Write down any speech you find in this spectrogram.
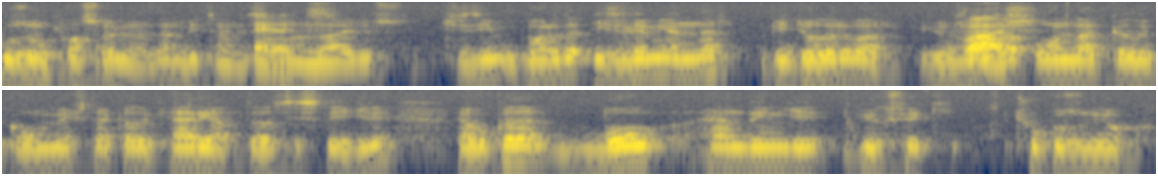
uzun pasörlerden bir tanesi. Evet. Onu da ayrı çizeyim. Bu arada izlemeyenler videoları var. YouTube'da Var. 10 dakikalık, 15 dakikalık her yaptığı asistle ilgili. Ya bu kadar ball handling'i yüksek, çok uzun yok.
